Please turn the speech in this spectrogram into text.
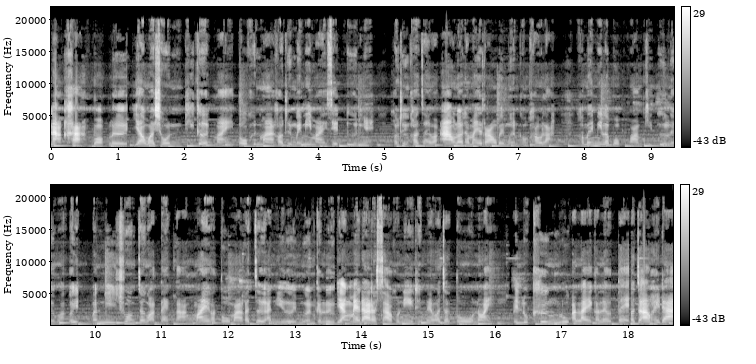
หนักค่ะ บอกเลย เยาวชนที่เกิดใหม่โตขึ้นมาเขาถึงไม่มี mindset อื่นไงเขาถึงเข้าใจว่าอ้าวแล้วทำไมเราไปเหมือนของเขาล่ะเขาไม่มีระบบความคิดอื่นเลยว่า เอ้ย มันมีช่วงจังหวะแตกต่างไม่เขาโตมาก็เจออันนี้เลยเหมือนกันเลย อย่างแม่ดาราสาวคนนี้ถึงแม้ว่าจะโตหน่อย เป็นลูกครึ่งลูกอะไรก็แล้วแต่ก็จะเอาให้ได้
